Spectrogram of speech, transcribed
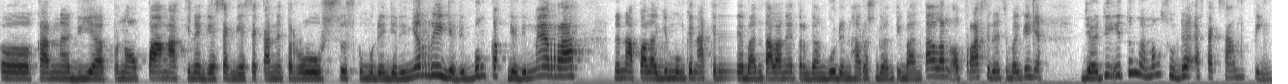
uh, karena dia penopang akhirnya gesek-gesekannya terus terus kemudian jadi nyeri, jadi bengkak, jadi merah dan apalagi mungkin akhirnya bantalannya terganggu dan harus ganti bantalan, operasi dan sebagainya. Jadi itu memang sudah efek samping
